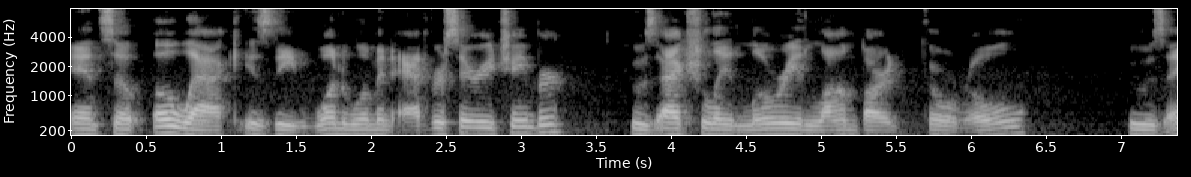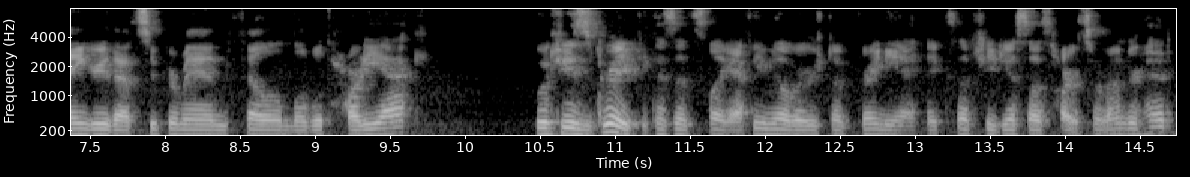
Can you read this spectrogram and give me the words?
And so OWAC is the one woman adversary chamber, who is actually Lori Lombard Thorol, who is angry that Superman fell in love with Hardiak, which is great because it's like a female version of Brainiac, except she just has hearts around her head.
